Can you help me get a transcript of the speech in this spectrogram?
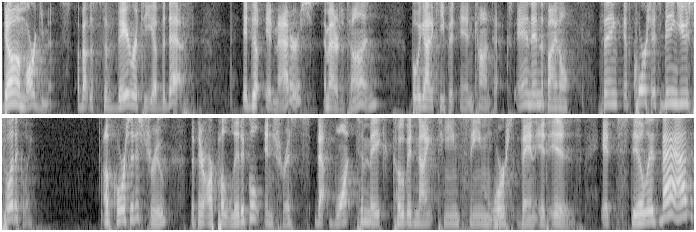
dumb arguments about the severity of the death. It it matters. It matters a ton, but we got to keep it in context. And in the final thing, of course, it's being used politically. Of course, it is true that there are political interests that want to make COVID 19 seem worse than it is. It still is bad,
